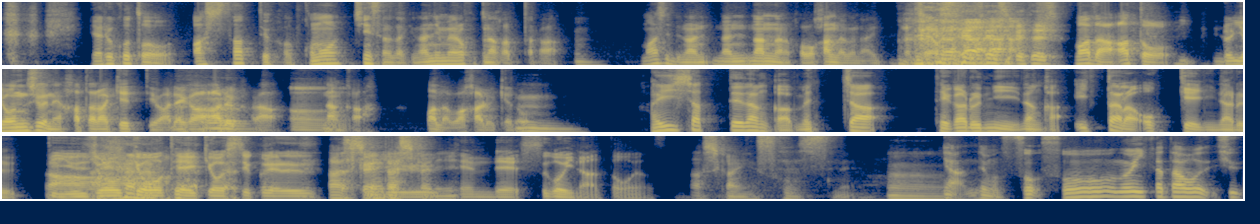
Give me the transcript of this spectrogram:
やること明日っていうかこの人生のだけ何もやることなかったら、うん。マジで何何何なのか分かんなくなっちゃいますねまだあと40年働けっていうあれがあるから、うん。なんかまだ分かるけど、うん。会社ってなんかめっちゃ手軽になんか行ったら OK になるっていう状況を提供してくれる 確かに確かにっていう点ですごいなと思います。確かにそうですね。うん。いや、でも、そ、その言い方をし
